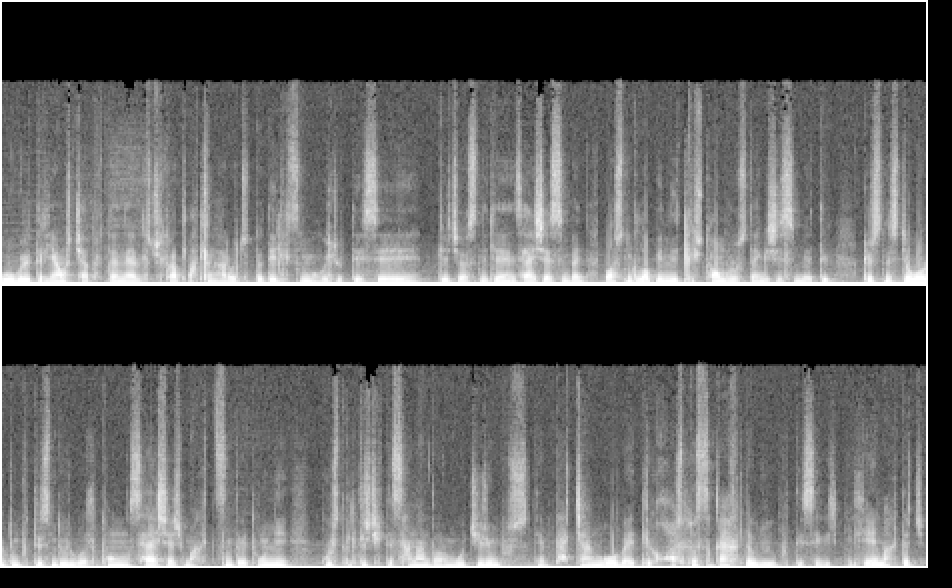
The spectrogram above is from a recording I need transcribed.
Үүгээрээ тэр ямар ч чадвартай найруулагчлагаа батлан харуулж одоо дэлгэцэн мөхөлж үтээсэ гэж бас нэлээд сайшаасан байна. Boston Globe-ийн нийтлэгч Том Рустай ингэж хэлсэн байдаг. Kristen Stewart-ын бүтээсэн дүрийг бол тун сайшааж магтсан. Тэгээд түүний гүйцэтгэл тэр чигтээ санаанд оромгүй жирийн бүс тийм тачаангүй байдлыг хослуулсан гайхалтай үрийг бүтээсэн гэж нэлээд магтаж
